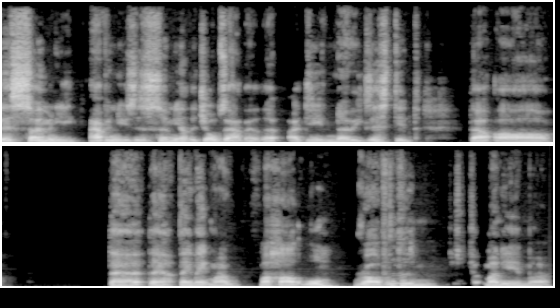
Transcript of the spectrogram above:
there's so many avenues. There's so many other jobs out there that I didn't even know existed. That are that they they make my my heart warm rather mm. than put money in my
